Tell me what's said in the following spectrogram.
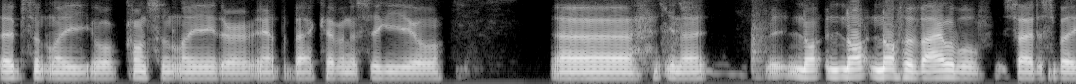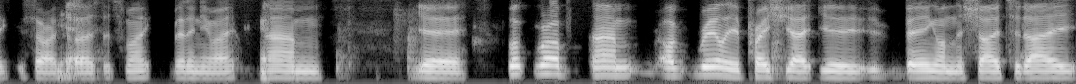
absently or constantly either out the back having a ciggy or, uh, you know, not not not available, so to speak. Sorry yeah. for those that smoke, but anyway, um, yeah. Look, Rob, um, I really appreciate you being on the show today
